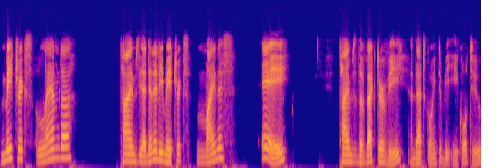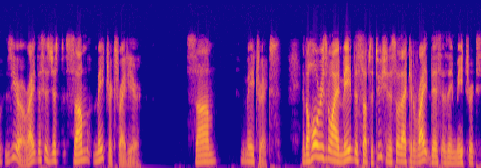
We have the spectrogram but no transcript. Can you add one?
matrix lambda times the identity matrix minus A times the vector V, and that's going to be equal to 0, right? This is just some matrix right here. Some matrix. And the whole reason why I made this substitution is so that I could write this as a matrix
